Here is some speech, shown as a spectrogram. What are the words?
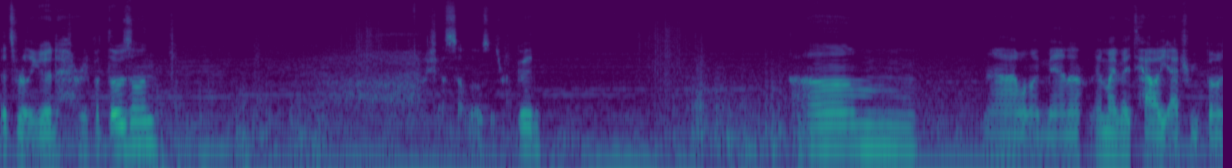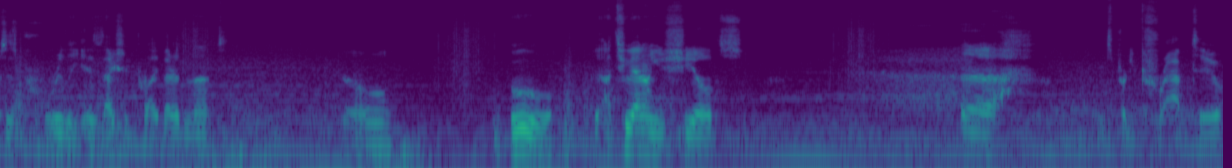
That's really good. We're gonna put those on. I should sell those. Those are good. Um. I want my mana and my vitality attribute bonus is really is actually probably better than that. No. Ooh, uh, two I don't use shields. Ugh, it's pretty crap too.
